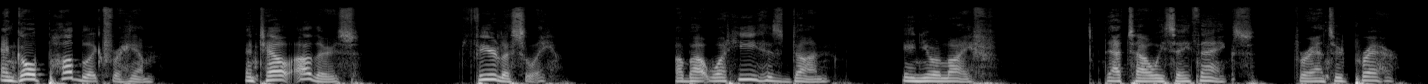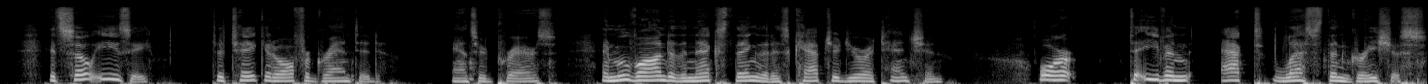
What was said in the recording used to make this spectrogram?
And go public for Him and tell others fearlessly about what He has done in your life. That's how we say thanks for answered prayer. It's so easy to take it all for granted, answered prayers, and move on to the next thing that has captured your attention, or to even act less than gracious.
